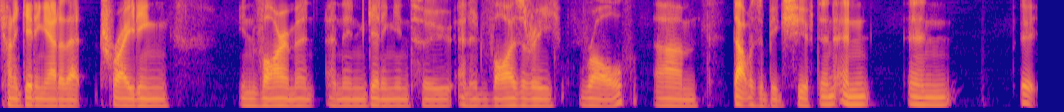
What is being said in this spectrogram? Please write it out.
kind of getting out of that trading environment, and then getting into an advisory role, um, that was a big shift. And and and it,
